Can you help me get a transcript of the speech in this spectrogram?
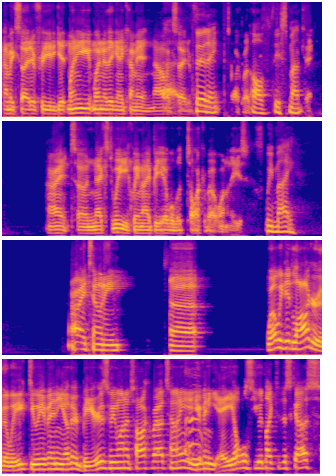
I'm excited for you to get when are you when are they gonna come in? Now I'm excited for you to Thirteenth about of this month. Okay. All right. So next week we might be able to talk about one of these. We may. All right, Tony. Uh well, we did lager of the week. Do we have any other beers we want to talk about, Tony? Do you have any ales you would like to discuss?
